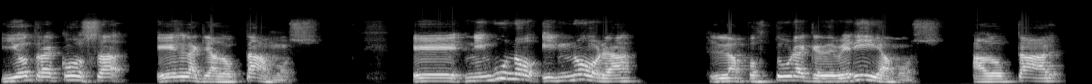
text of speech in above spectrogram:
y otra cosa es la que adoptamos. Eh, ninguno ignora la postura que deberíamos adoptar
